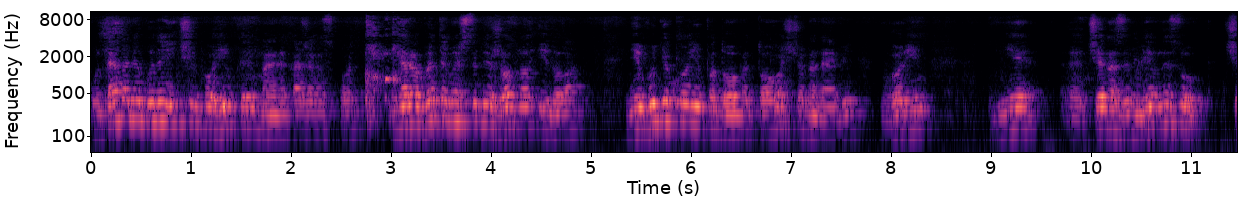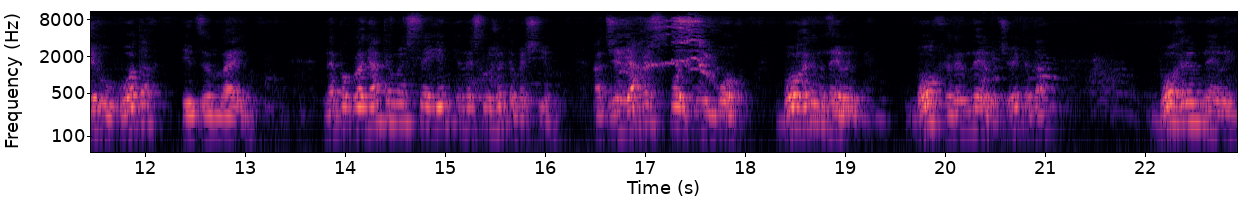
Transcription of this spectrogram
У тебе не буде інших богів, крім мене, каже Господь. Не робитимеш собі жодного ідола, ні будь-якої подоби того, що на небі, вгорі, ні е, чи на землі внизу, чи у водах під землею. Не поклонятимешся їм і не служитимеш їм. Адже я Господь твій Бог, Бог ревнивий, Бог ревнивий, чуєте, так? Бог ревнивий,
